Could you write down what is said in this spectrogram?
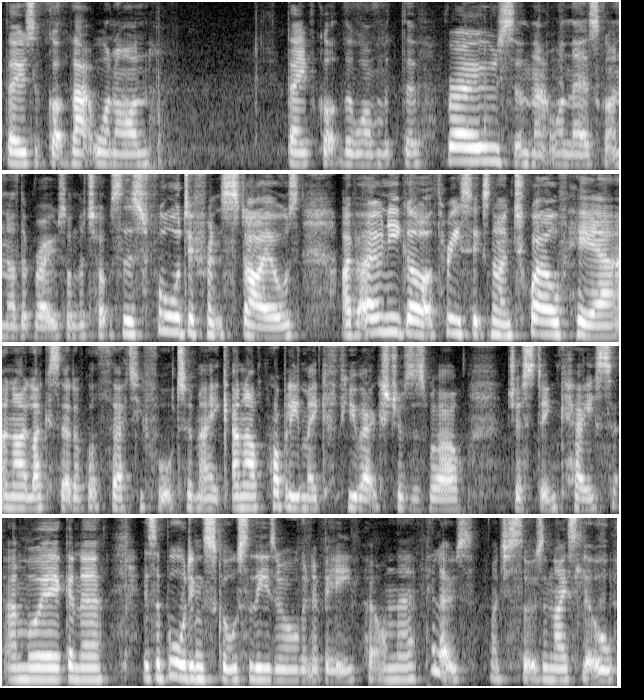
Those have got that one on they've got the one with the rose and that one there's got another rose on the top. So there's four different styles. I've only got 3, 6, 9, 12 here and I, like I said, I've got 34 to make and I'll probably make a few extras as well just in case. And we're to, it's a boarding school so these are all to be put on their pillows. I just thought it was a nice little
